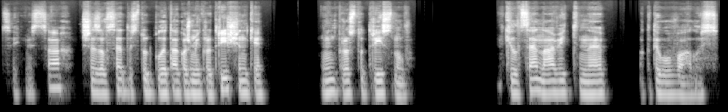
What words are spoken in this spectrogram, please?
в цих місцях. Ще за все, десь тут були також мікротріщинки. Він просто тріснув. Кільце навіть не активувалось.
